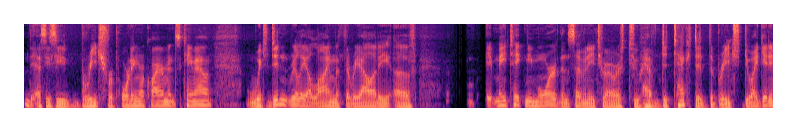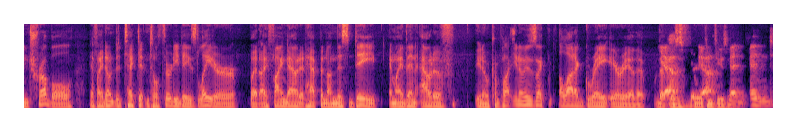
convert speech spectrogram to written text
the sec breach reporting requirements came out which didn't really align with the reality of it may take me more than 72 hours to have detected the breach. Do I get in trouble if I don't detect it until 30 days later, but I find out it happened on this date? Am I then out of you know comply you know there's like a lot of gray area that that yeah, was very yeah. confusing and and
